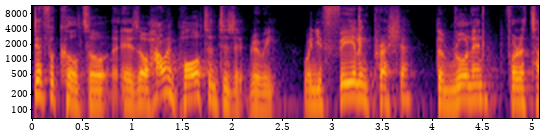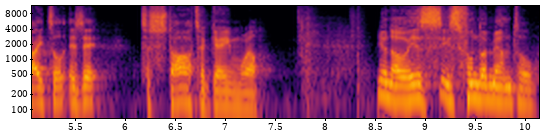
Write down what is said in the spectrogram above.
difficult or is or how important is it, Rui, when you're feeling pressure, the running for a title, is it to start a game well? You know, is is fundamental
